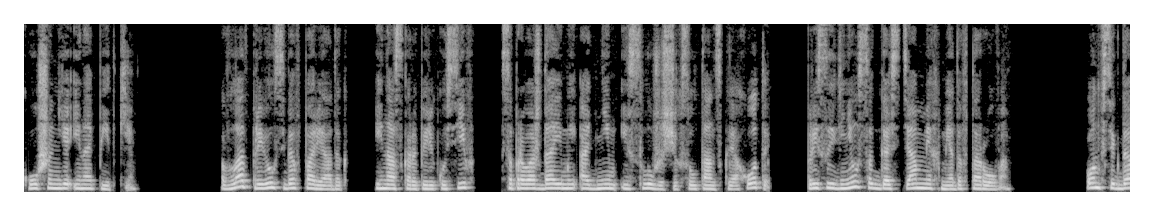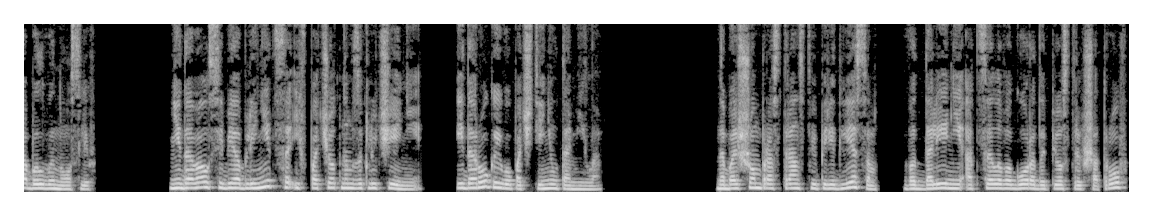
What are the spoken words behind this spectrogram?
кушанья и напитки. Влад привел себя в порядок и, наскоро перекусив, сопровождаемый одним из служащих султанской охоты, присоединился к гостям Мехмеда II. Он всегда был вынослив, не давал себе облениться и в почетном заключении, и дорога его почти не утомила. На большом пространстве перед лесом, в отдалении от целого города пестрых шатров,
